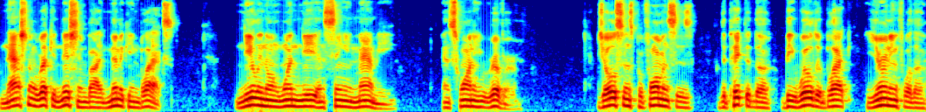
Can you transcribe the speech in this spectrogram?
national recognition by mimicking blacks, kneeling on one knee and singing Mammy and Swanee River. Jolson's performances depicted the bewildered black yearning for the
